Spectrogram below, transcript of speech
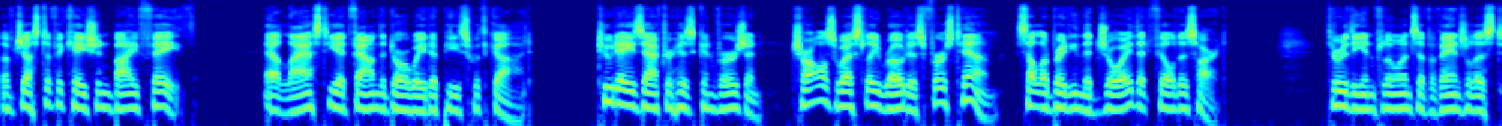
of justification by faith. At last he had found the doorway to peace with God. Two days after his conversion, Charles Wesley wrote his first hymn, celebrating the joy that filled his heart. Through the influence of evangelist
